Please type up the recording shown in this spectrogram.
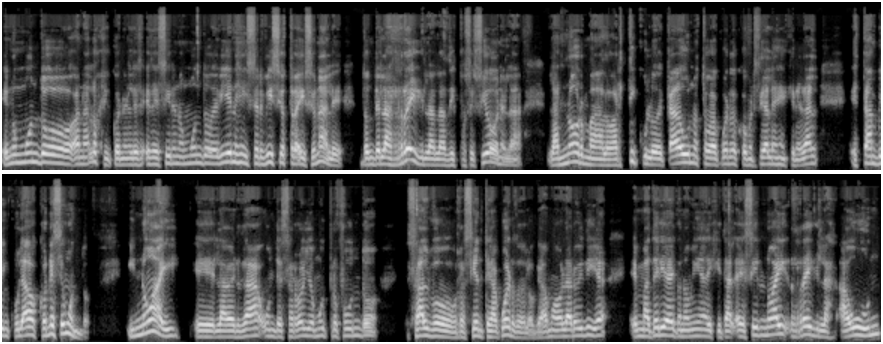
en un mundo analógico, es decir, en un mundo de bienes y servicios tradicionales, donde las reglas, las disposiciones, las normas, los artículos de cada uno de estos acuerdos comerciales en general están vinculados con ese mundo. Y no hay, eh, la verdad, un desarrollo muy profundo, salvo recientes acuerdos de lo que vamos a hablar hoy día, en materia de economía digital. Es decir, no hay reglas aún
